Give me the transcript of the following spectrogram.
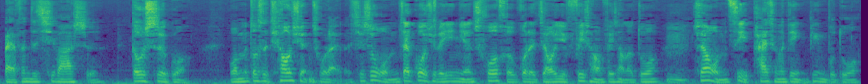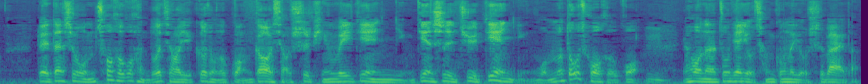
百分之七八十都试过。我们都是挑选出来的。其实我们在过去的一年撮合过的交易非常非常的多。嗯，虽然我们自己拍成的电影并不多。对，但是我们撮合过很多交易，各种的广告、小视频、微电影、电视剧、电影，我们都撮合过。嗯，然后呢，中间有成功的，有失败的。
